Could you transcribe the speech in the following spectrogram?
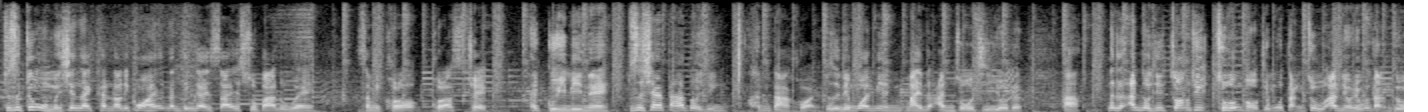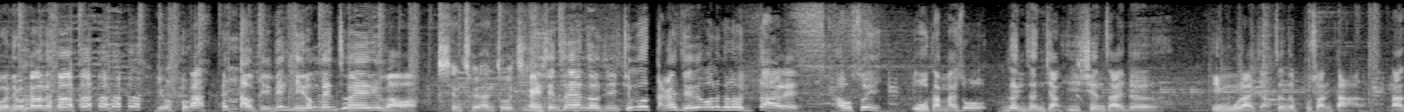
就是跟我们现在看到，你看还那顶盖塞苏巴鲁哎，上面 cross cross track。哎，鬼面呢？不是，现在大家都已经很大块，就是连外面卖的安卓机有的啊，那个安卓机装去出风口全部挡住，按钮全部挡住了，你有没有看到？有啊，它倒起连起都没吹，你有看吗？先吹安卓机，哎、先吹安卓机，全部都打开前面，哇，那个都很大嘞。啊，所以我坦白说，认真讲，以现在的荧幕来讲，真的不算大了。那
